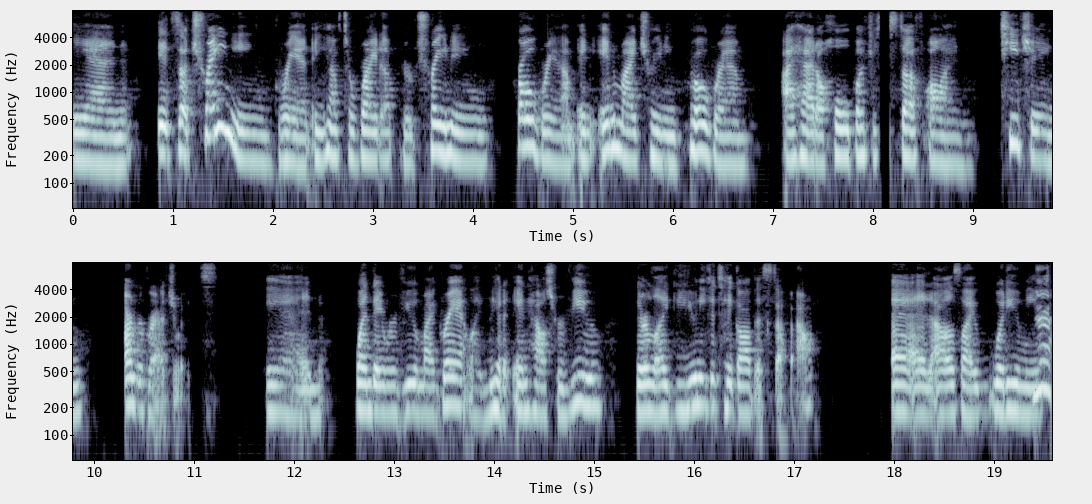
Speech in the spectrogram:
And it's a training grant, and you have to write up your training program. And in my training program, I had a whole bunch of stuff on teaching undergraduates. And when they reviewed my grant, like we had an in house review, they're like, you need to take all this stuff out. And I was like, what do you mean?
